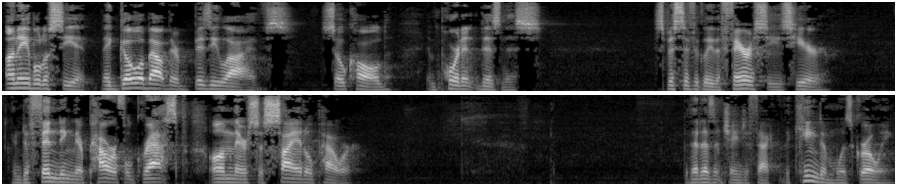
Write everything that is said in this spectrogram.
unable to see it. They go about their busy lives, so called important business. Specifically, the Pharisees here and defending their powerful grasp on their societal power. But that doesn't change the fact that the kingdom was growing,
